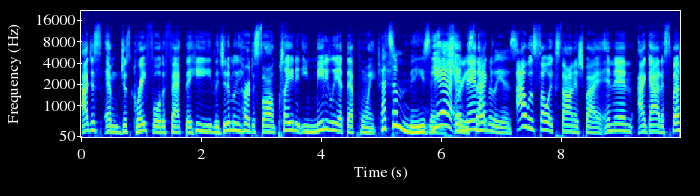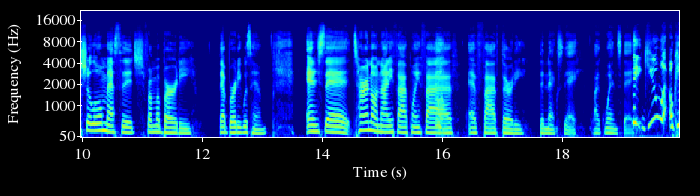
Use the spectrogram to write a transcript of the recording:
I just am just grateful the fact that he legitimately heard the song, played it immediately at that point. That's amazing. Yeah, Charis, and then I really is. I was so astonished by it, and then I got a special little message from a birdie. That birdie was him, and said, "Turn on ninety five point five at five thirty the next day, like Wednesday." But you okay?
